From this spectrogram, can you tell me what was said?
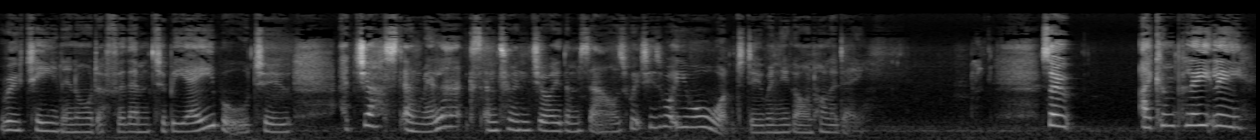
routine in order for them to be able to adjust and relax and to enjoy themselves, which is what you all want to do when you go on holiday. So, I completely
